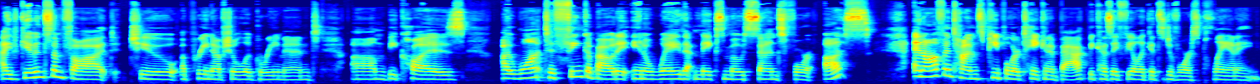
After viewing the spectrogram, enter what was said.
I've given some thought to a prenuptial agreement um, because I want to think about it in a way that makes most sense for us. And oftentimes people are taken aback because they feel like it's divorce planning.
